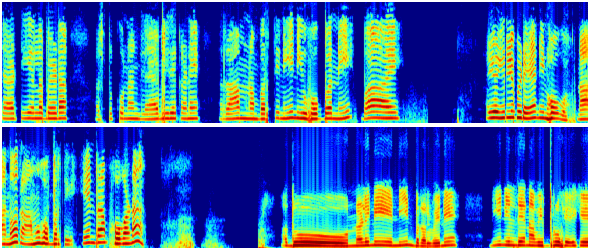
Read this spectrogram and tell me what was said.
ಚಾಟಿ ಎಲ್ಲ ಬೇಡ. ಅಷ್ಟಕ್ಕೂ ನಂಗೆ ಲ್ಯಾಬ್ ಇದೆ ಕಣೆ. ರಾಮ್, ನಾನು ಬರ್ತೀನಿ, ನೀವು ಹೋಗಿ ಬನ್ನಿ. ಬಾಯ್. ಅಯ್ಯೋ, ಇರಲಿ ಬಿಡೆ, ನೀನು ಹೋಗು. ನಾನು, ರಾಮು ಹೋಗಿ ಬರ್ತೀವಿ. ಏನು ರಾಮ್, ಹೋಗೋಣ? ಅದು ನಳಿನಿ, ನೀನು ಬರಲ್ವೇನೆ? ನೀನಿಲ್ಲದೆ ನಾವಿಬ್ರು ಹೇಗೆ?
